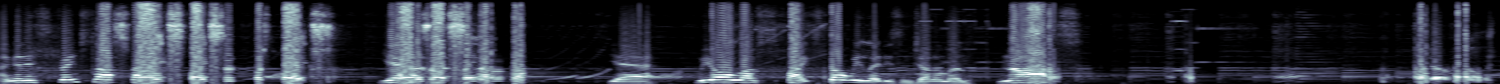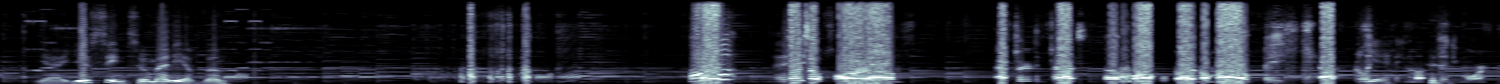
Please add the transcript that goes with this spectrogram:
I'm getting strange flashbacks. Spikes, spikes, spikes. Yeah. What does that say? Yeah. We all love spikes, don't we, ladies and gentlemen? Not. Yeah, you've seen too many of them. Oh! eh, So for, um, after getting past uh, Marble Garden on my old base, not really Yeah. getting much anymore.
